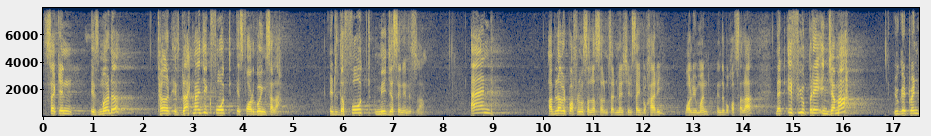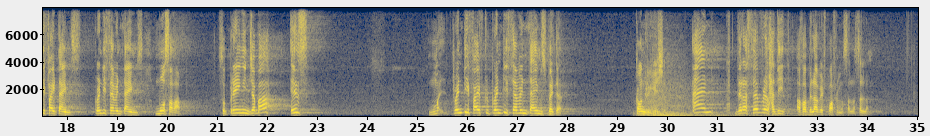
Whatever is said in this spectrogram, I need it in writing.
Second is murder. Third is black magic. Fourth is foregoing salah. It is the fourth major sin in Islam. And our beloved Prophet Muhammad said, mentioned in Sahih Bukhari, volume 1 in the book of Salah, that if you pray in Jama'ah, you get 25 times, 27 times more sawab. So praying in Jama'ah is 25 to 27 times better congregation. And there are several hadith of our beloved Prophet Muhammad.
